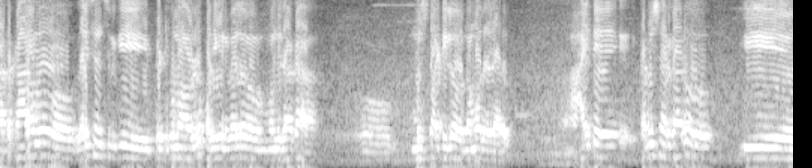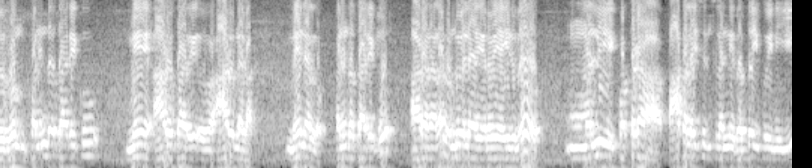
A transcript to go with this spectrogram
గత కాలంలో లైసెన్సులకి పెట్టుకున్న వాళ్ళు పదిహేను వేల మంది దాకా మున్సిపాలిటీలో నమోదయ్యారు. అయితే కమిషనర్ గారు ఈ రెండు పన్నెండో తారీఖు మే ఆరో తారీఖు ఆరో నెల మే నెలలో పన్నెండో తారీఖు ఆరో నెల రెండు వేల ఇరవై ఐదులో మళ్ళీ కొత్తగా పాత లైసెన్సులన్నీ రద్దు అయిపోయినాయి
